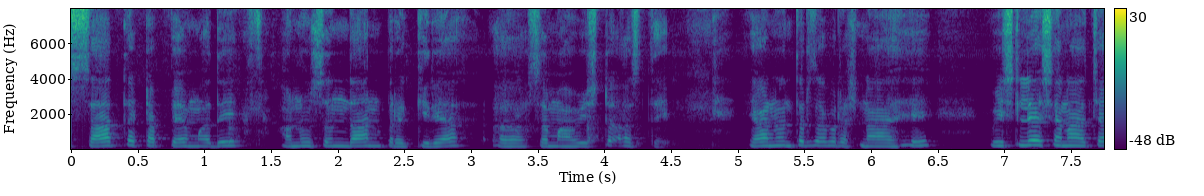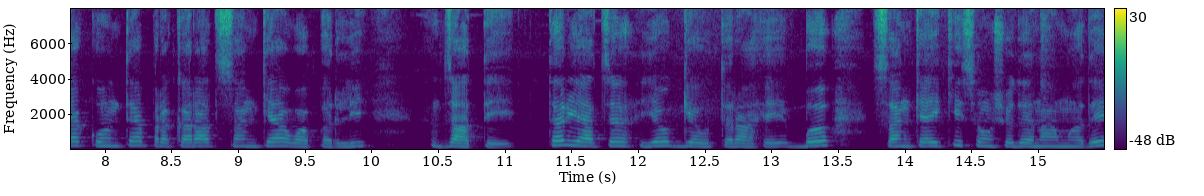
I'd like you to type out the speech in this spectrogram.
सात टप्प्यामध्ये अनुसंधान प्रक्रिया समाविष्ट असते. यानंतरचा प्रश्न आहे विश्लेषणाच्या कोणत्या प्रकारात संख्या वापरली जाते? तर याचं योग्य उत्तर आहे ब सांख्यिकी संशोधनामध्ये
